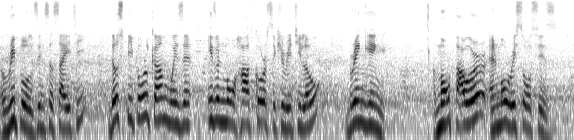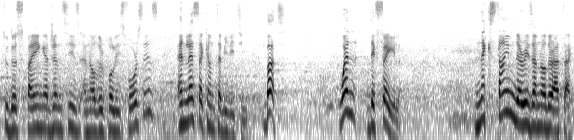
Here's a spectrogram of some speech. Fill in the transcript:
ripples in society, those people come with an even more hardcore security law, bringing more power and more resources to the spying agencies and other police forces, and less accountability. But when they fail, next time there is another attack,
